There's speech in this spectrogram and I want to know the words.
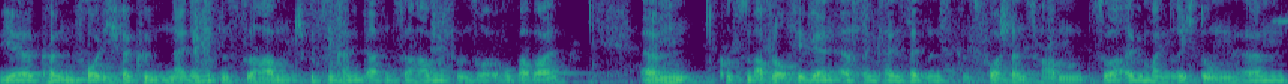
Wir können freudig verkünden, ein Ergebnis zu haben, Spitzenkandidaten zu haben für unsere Europawahl. Ähm, kurz zum Ablauf. Wir werden erst ein kleines Statement des Vorstands haben zur allgemeinen Richtung ähm,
